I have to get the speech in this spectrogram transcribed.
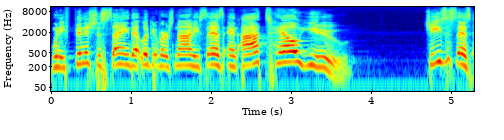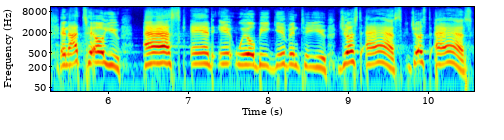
When He finishes saying that, look at verse 9. He says, And I tell you, Jesus says, and I tell you, ask and it will be given to you. Just ask. Just ask.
